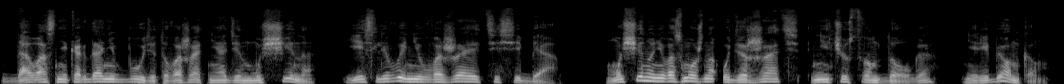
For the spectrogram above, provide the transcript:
Да вас никогда не будет уважать ни один мужчина, если вы не уважаете себя. Мужчину невозможно удержать ни чувством долга, ни ребенком.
